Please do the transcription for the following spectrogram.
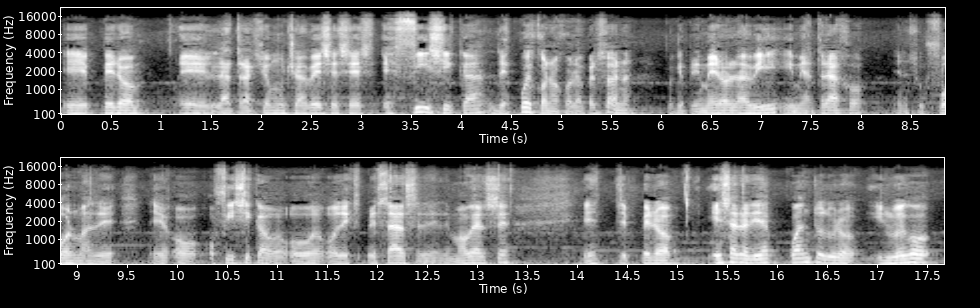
eh, pero eh, la atracción muchas veces es, física, después conozco a la persona, porque primero la vi y me atrajo en sus formas de, o, física o, de expresarse, de, moverse, este, pero esa realidad cuánto duró y luego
